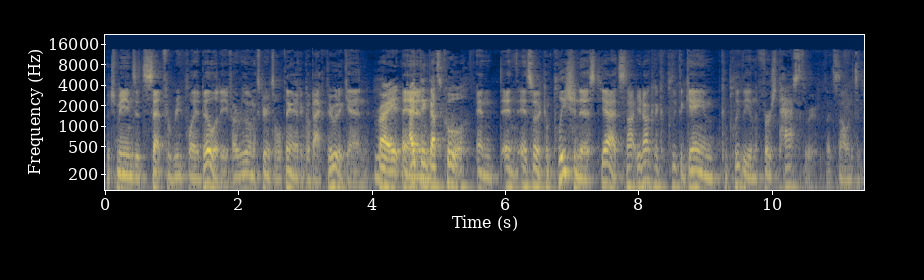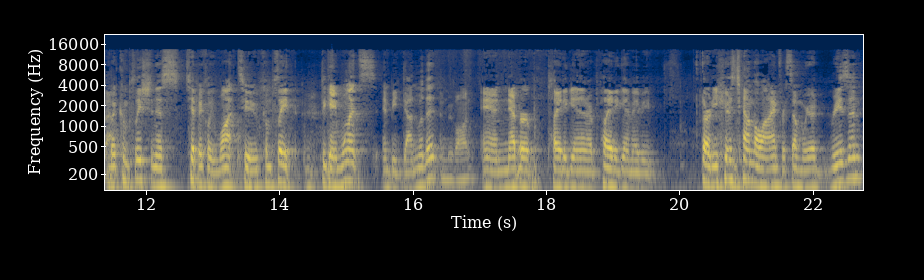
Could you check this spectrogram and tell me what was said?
which means it's set for replayability. If I really want to experience the whole thing, I got to go back through it again. Right. I think that's cool. and and, and so a completionist, yeah, it's not you're not going to complete the game completely in the first pass through. That's not what it's about. But completionists typically want to complete the game once and be done with it and move on. and never play it again or play it again maybe 30 years down the line for some weird reason.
